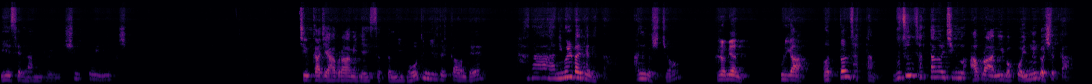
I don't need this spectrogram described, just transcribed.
예셀나무를 심고 있는 것입니다. 지금까지 아브라함에게 있었던 이 모든 일들 가운데 하나님을 발견했다는 것이죠. 그러면 우리가 어떤 사탕, 무슨 사탕을 지금 아브라함이 먹고 있는 것일까?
